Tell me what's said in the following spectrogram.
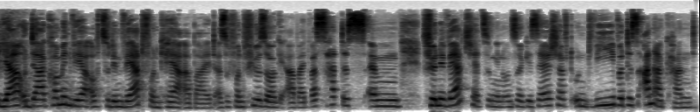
Ja, und da kommen wir auch zu dem Wert von Care-Arbeit, also von Fürsorgearbeit. Was hat das ähm, für eine Wertschätzung in unserer Gesellschaft und wie wird es anerkannt?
